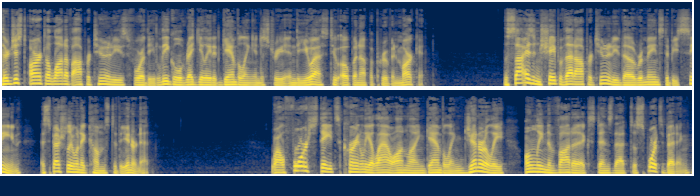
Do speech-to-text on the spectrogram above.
there just aren't a lot of opportunities for the legal regulated gambling industry in the US to open up a proven market. The size and shape of that opportunity, though, remains to be seen, especially when it comes to the internet. While four states currently allow online gambling, generally only Nevada extends that to sports betting.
